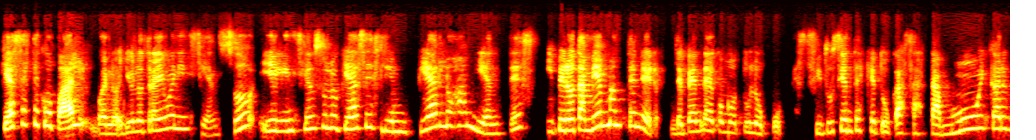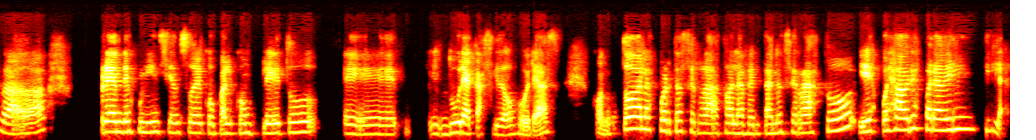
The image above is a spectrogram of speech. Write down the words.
¿Qué hace este copal? Bueno, yo lo traigo en incienso y el incienso lo que hace es limpiar los ambientes, y, pero también mantener, depende de cómo tú lo ocupes. Si tú sientes que tu casa está muy cargada, prendes un incienso de copal completo, eh, dura casi dos horas, con todas las puertas cerradas, todas las ventanas cerradas, todo, y después abres para ventilar.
